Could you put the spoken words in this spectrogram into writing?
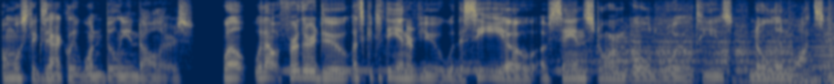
almost exactly $1 billion. Well, without further ado, let's get to the interview with the CEO of Sandstorm Gold Royalties, Nolan Watson.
